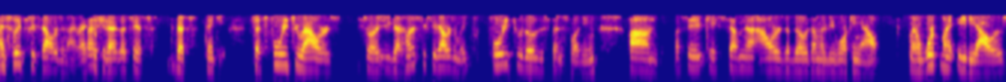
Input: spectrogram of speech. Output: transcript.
I sleep six hours a night, right? So okay, that, let's say it's that's thank you. So that's 42 hours. So you got 168 hours a week. 42 of those are spent slugging. Um, let's say, okay, seven hours of those I'm going to be working out. I'm going to work my 80 hours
